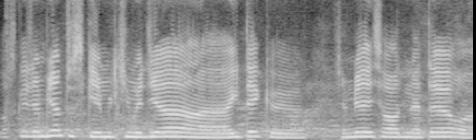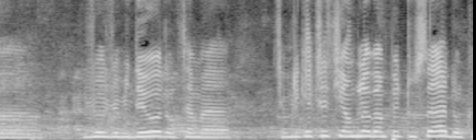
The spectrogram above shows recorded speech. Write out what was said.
Parce que j'aime bien tout ce qui est multimédia, euh, high-tech. j'aime bien aller sur l'ordinateur, jouer aux jeux vidéo, donc ça m'a. J'ai voulu quelque chose qui englobe un peu tout ça, donc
